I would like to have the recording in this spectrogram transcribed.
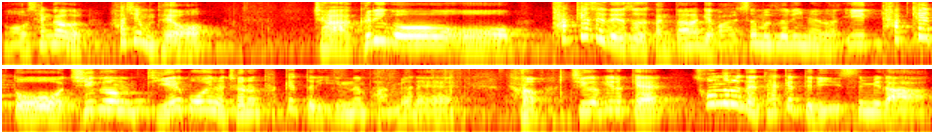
어, 생각을 하시면 돼요. 자 그리고 어, 타켓에 대해서 간단하게 말씀을 드리면 이 타켓도 지금 뒤에 보이는 저런 타켓들이 있는 반면에 어, 지금 이렇게 손으로 된 타켓들이 있습니다.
